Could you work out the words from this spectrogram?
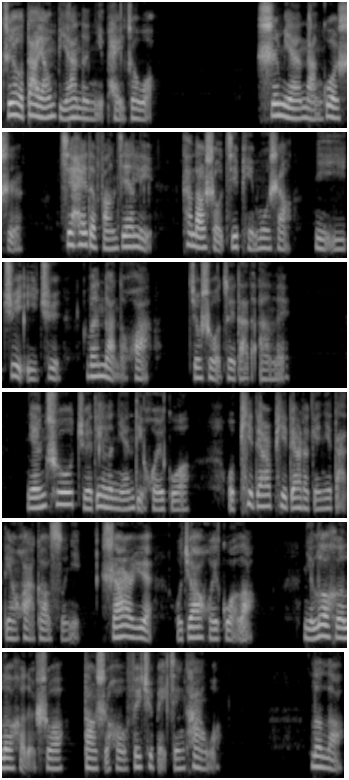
只有大洋彼岸的你陪着我。失眠难过时，漆黑的房间里，看到手机屏幕上你一句一句温暖的话，就是我最大的安慰。年初决定了年底回国，我屁颠儿屁颠儿的给你打电话，告诉你十二月我就要回国了。你乐呵乐呵的说，到时候飞去北京看我。乐乐，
